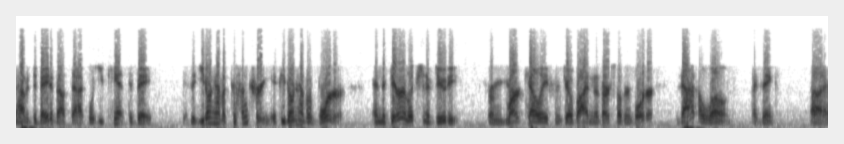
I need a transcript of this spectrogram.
have a debate about that. What you can't debate is that you don't have a country if you don't have a border. And the dereliction of duty from Mark Kelly, from Joe Biden at our southern border, that alone, I think, uh,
